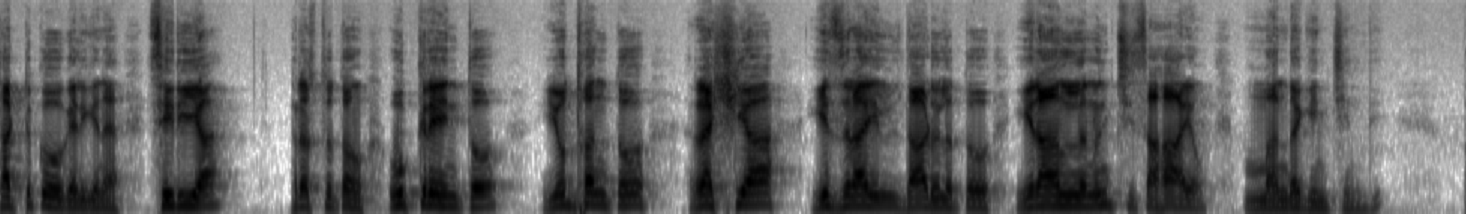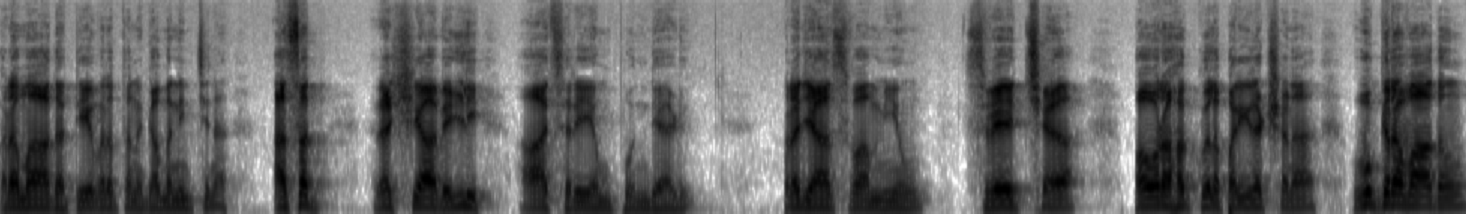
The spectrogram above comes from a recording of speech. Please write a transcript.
తట్టుకోగలిగిన సిరియా ప్రస్తుతం ఉక్రెయిన్తో యుద్ధంతో రష్యా ఇజ్రాయిల్ దాడులతో ఇరాన్ల నుంచి సహాయం మందగించింది. ప్రమాద తీవ్రతను గమనించిన అసద్ రష్యా వెళ్ళి ఆశ్రయం పొందాడు. ప్రజాస్వామ్యం స్వేచ్ఛ పౌర హక్కుల పరిరక్షణ ఉగ్రవాదం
